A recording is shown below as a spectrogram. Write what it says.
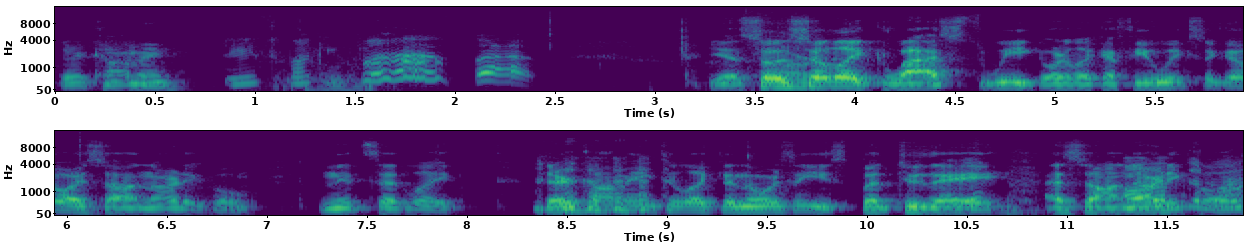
They're coming. these fucking Coming. Yeah. So All so right. like last week or like a few weeks ago, I saw an article and it said like they're coming to like the Northeast, but today I saw an oh, all article.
